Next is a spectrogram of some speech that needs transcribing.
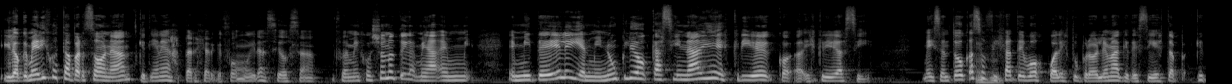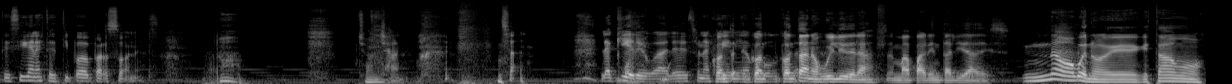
Y lo que me dijo esta persona, que tiene Asperger, que fue muy graciosa, fue, me dijo, yo no tengo, mira, en mi, en mi TL y en mi núcleo casi nadie escribe, escribe así. Me dice, en todo caso, fíjate vos cuál es tu problema que te, sigue esta- que te siguen este tipo de personas. Chan. Chan. Chan. La quiero igual, es una Cont- genia. con- posta. contanos, Willy, de las maparentalidades. No, bueno, eh, que estábamos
